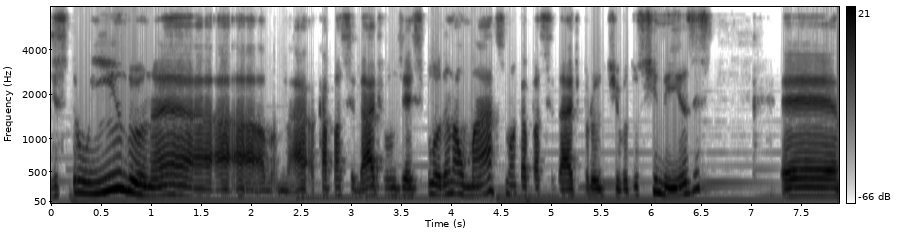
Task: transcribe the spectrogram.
destruindo né, a, a, a, capacidade, vamos dizer, explorando ao máximo a capacidade produtiva dos chineses. É,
